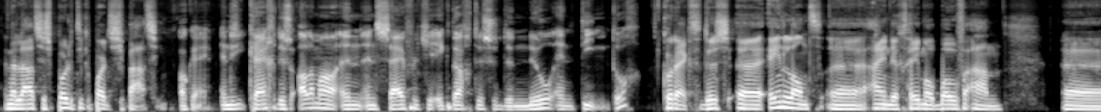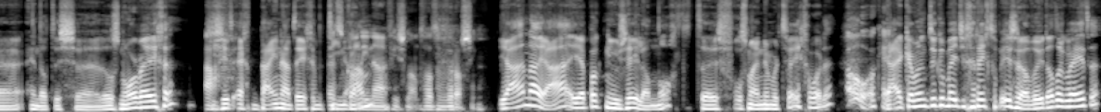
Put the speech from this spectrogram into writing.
En de laatste is politieke participatie. Oké, okay. en die krijgen dus allemaal een, een cijfertje, ik dacht tussen de 0 en 10, toch? Correct. Dus uh, één land uh, eindigt helemaal bovenaan. Uh, en dat is, dat is Noorwegen. Die Ah, zit echt bijna tegen de 10 een aan. Scandinavisch land, wat een verrassing. Ja, nou ja, je hebt ook Nieuw-Zeeland nog. Dat is volgens mij nummer 2 geworden. Oh, oké. Okay. Ja, ik heb me natuurlijk een beetje gericht op Israël. Wil je dat ook weten?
